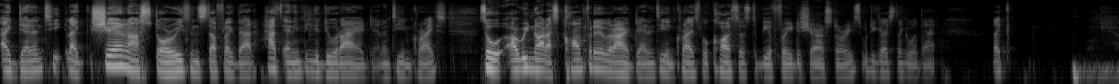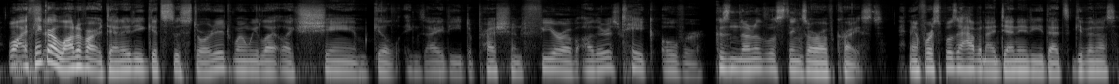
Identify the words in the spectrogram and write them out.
identity, like sharing our stories and stuff like that, has anything to do with our identity in Christ? So, are we not as confident with our identity in Christ will cause us to be afraid to share our stories? What do you guys think about that? Like, Well, I think a lot of our identity gets distorted when we let like shame, guilt, anxiety, depression, fear of others take over because none of those things are of Christ. And if we're supposed to have an identity that's given us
